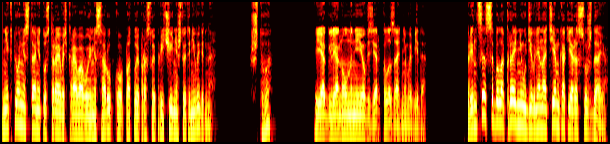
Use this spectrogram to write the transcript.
Никто не станет устраивать кровавую мясорубку по той простой причине, что это невыгодно. Что? Я глянул на нее в зеркало заднего вида. Принцесса была крайне удивлена тем, как я рассуждаю,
